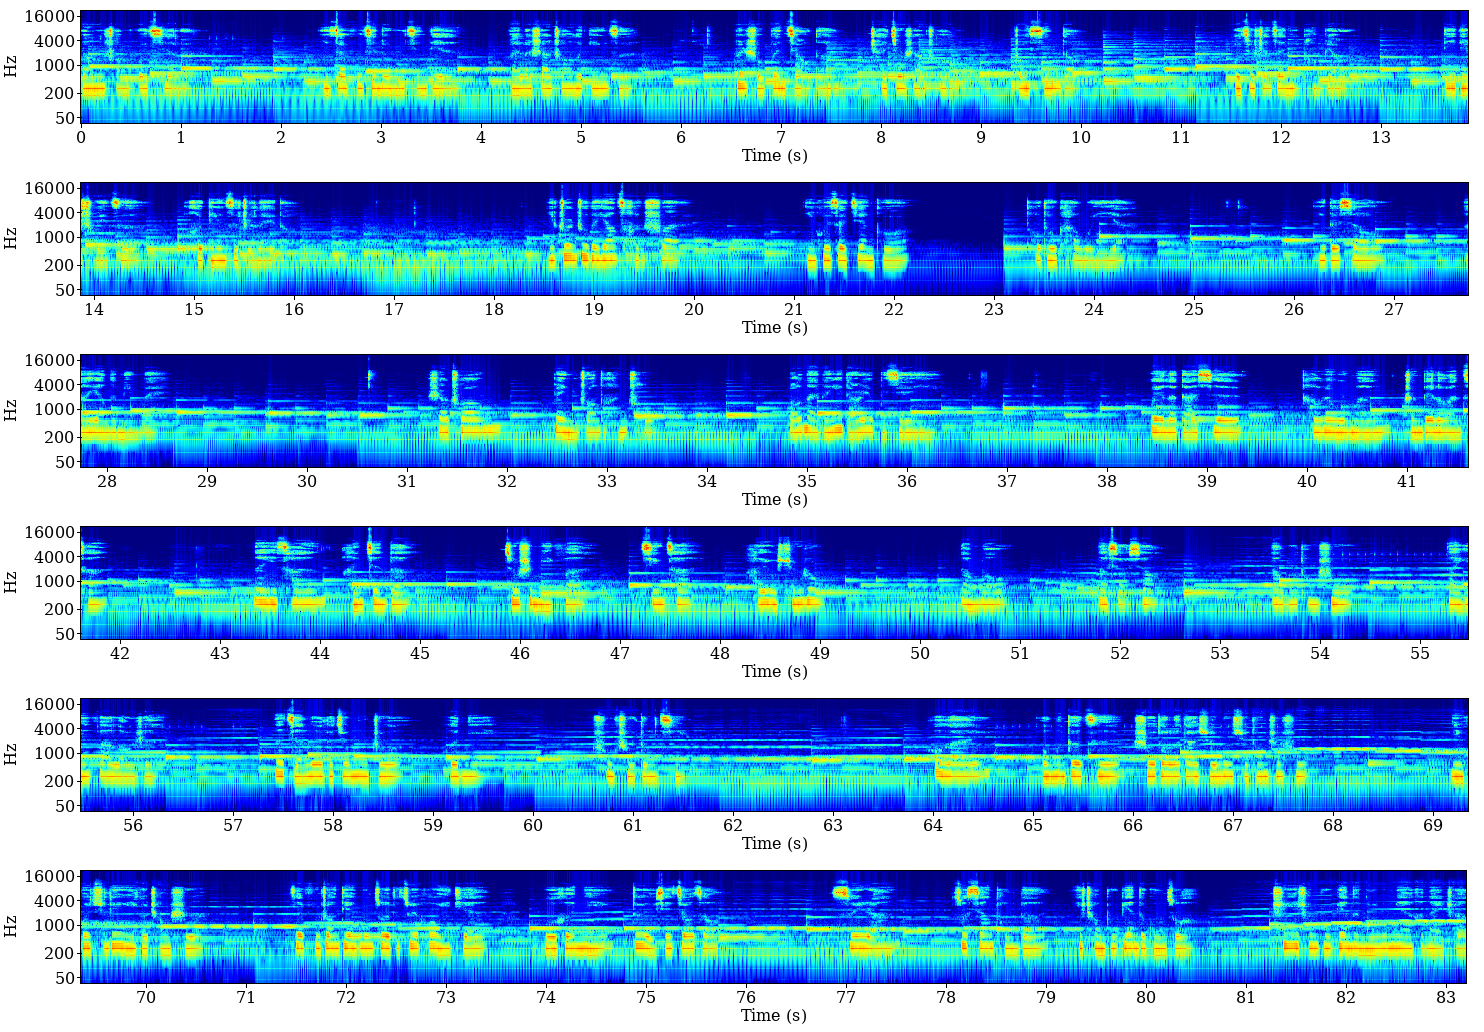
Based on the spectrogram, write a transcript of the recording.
让人喘不过气来。你在附近的五金店买了纱窗和钉子，笨手笨脚的拆旧纱窗，装新的。我就站在你旁边，递递锤子和钉子之类的。你专注的样子很帅。你会在间隔偷偷看我一眼。你的笑。那样的明媚，纱窗被你装得很丑，老奶奶一点也不介意。为了答谢，她为我们准备了晚餐。那一餐很简单，就是米饭、青菜，还有熏肉。那猫，那小巷，那梧桐树，那银发老人。那简陋的旧木桌和你，处处动情。后来，我们各自收到了大学录取通知书。你会去另一个城市，在服装店工作的最后一天，我和你都有些焦躁。虽然做相同的一成不变的工作，吃一成不变的牛肉面和奶茶，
